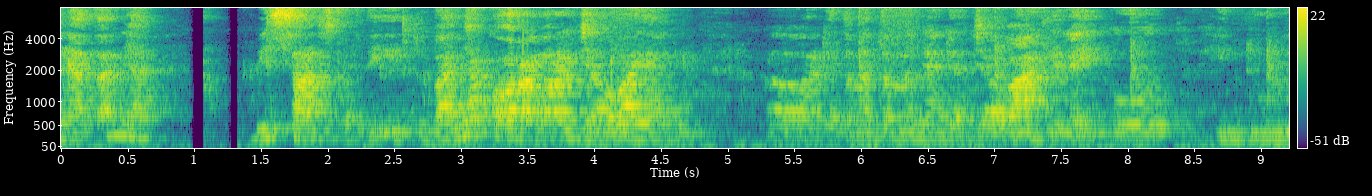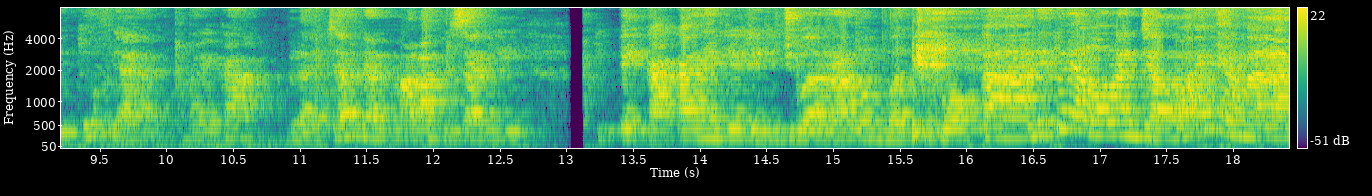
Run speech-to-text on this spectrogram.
niatan ya bisa seperti itu. Banyak kok orang-orang Jawa yang eh, ada teman-teman yang dari Jawa akhirnya ikut Hindu itu ya mereka belajar dan malah bisa di di PKK-nya dia jadi juara membuat bokan itu yang orang Jawanya malah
